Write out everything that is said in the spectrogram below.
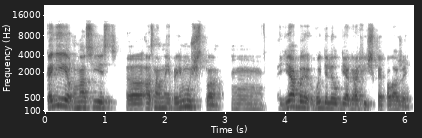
Какие у нас есть э, основные преимущества? Я бы выделил географическое положение.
